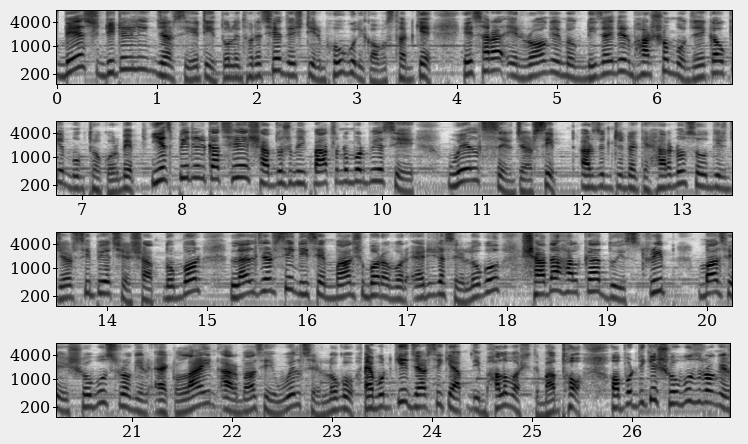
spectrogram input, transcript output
বেশ ডিটেইলিং জার্সি এটি, তুলে ধরেছে দেশটির ভৌগোলিক অবস্থানকে। এছাড়া এর রং এবং ডিজাইনের ভারসাম্য যে কাউকে মুগ্ধ করবে। ইএসপিএন এর কাছে সাত দশমিক পাঁচ নম্বর পেয়েছে ওয়েলসের জার্সি। আর্জেন্টিনাকে হারানো সৌদির জার্সি পেয়েছে সাত নম্বর। লাল জার্সি নিচে মাঝ বরাবর অ্যাডিডাসের লোগো সাদা হালকা দুই স্ট্রিপ মাঝে সবুজ রঙের এক লাইন আর মাঝে ওয়েলসের লোগো এমনকি জার্সিকে আপনি ভালোবাসতে বাধ্য। অপরদিকে সবুজ রঙের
